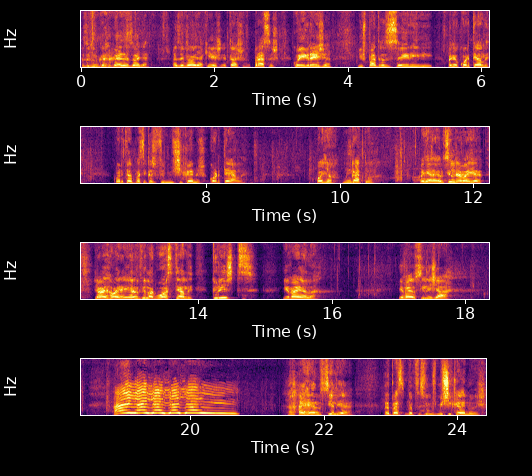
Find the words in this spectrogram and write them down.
Mas o filme de cabaiadas, olha. Estás a ver, olha aqui as, as praças com a igreja e os padres a sair e olha o quartel. Quartel parece aqueles filmes mexicanos. Quartel. Olha, um gato. Olha, a Lucila já vai, já vai, olha, eu vi o hostel, turistas, e vai ela. E vai a Lucília já. Ai, ai, ai, ai, ai. Ai, Lucília, parece filmes mexicanos.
